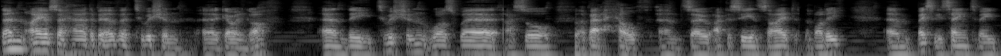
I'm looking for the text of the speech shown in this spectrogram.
then I also had a bit of a tuition uh, going off and the tuition was where I saw about health. Um, so I could see inside the body, um, basically saying to me,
